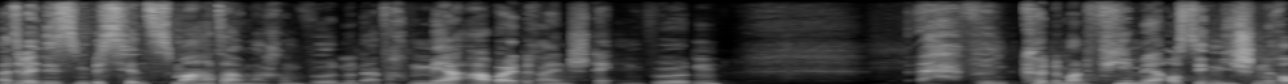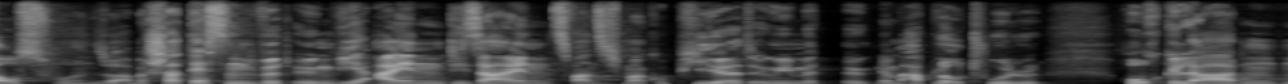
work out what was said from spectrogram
Also wenn sie es ein bisschen smarter machen würden und einfach mehr Arbeit reinstecken würden, äh, könnte man viel mehr aus den Nischen rausholen. So. Aber stattdessen wird irgendwie ein Design 20 Mal kopiert, irgendwie mit irgendeinem Upload-Tool hochgeladen.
